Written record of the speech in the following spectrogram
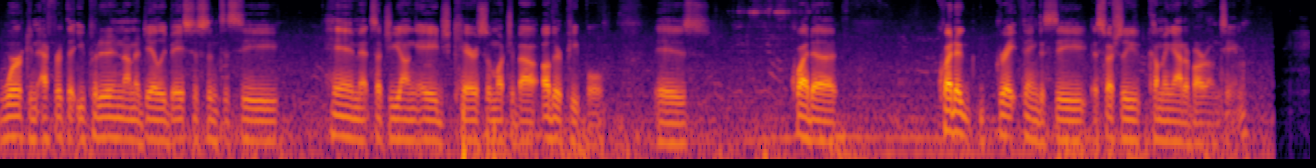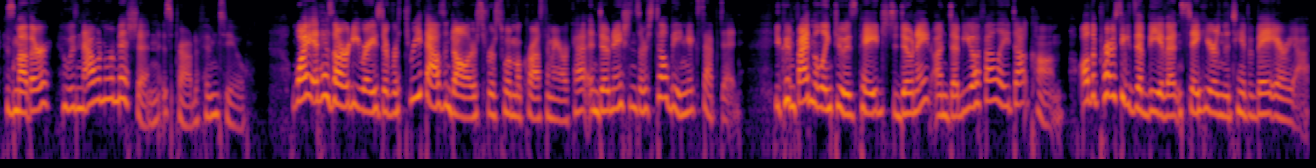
work and effort that you put in on a daily basis and to see him at such a young age care so much about other people is quite a quite a great thing to see especially coming out of our own team. His mother, who is now in remission, is proud of him too. Wyatt has already raised over $3,000 for Swim Across America, and donations are still being accepted. You can find the link to his page to donate on WFLA.com. All the proceeds of the event stay here in the Tampa Bay area,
